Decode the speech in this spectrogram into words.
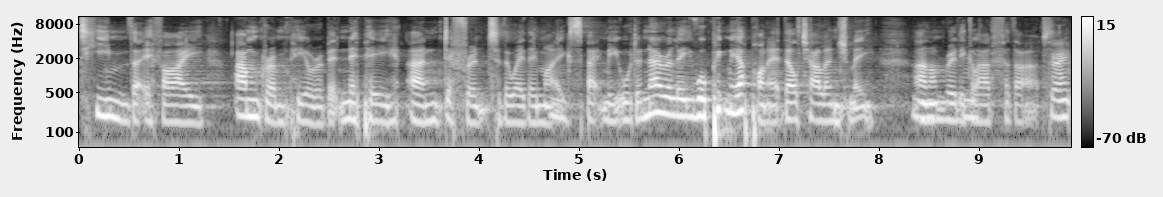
team that if I am grumpy or a bit nippy and different to the way they might expect me ordinarily, will pick me up on it. They'll challenge me, and I'm really glad for that. Great.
